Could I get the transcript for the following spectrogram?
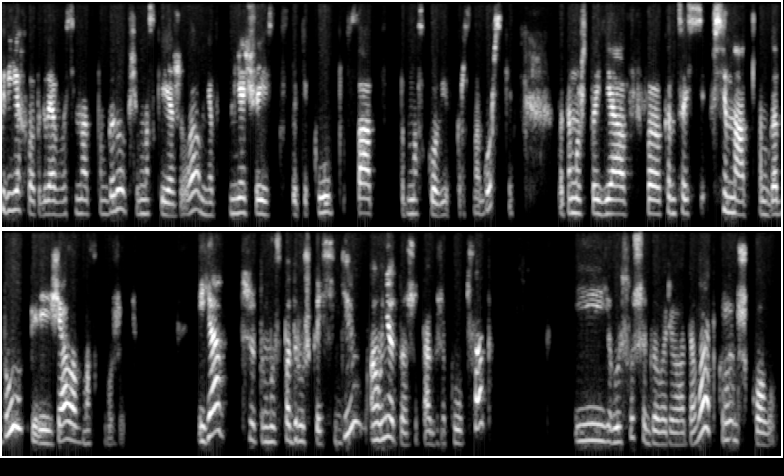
переехала тогда в 18 году, вообще в Москве я жила. У меня, у меня еще есть, кстати, клуб, сад в Подмосковье, в Красногорске, потому что я в конце, в 17 году переезжала в Москву жить. И я, что-то мы с подружкой сидим, а у нее тоже также клуб, сад. И я говорю, слушай, говорю, а давай откроем школу.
